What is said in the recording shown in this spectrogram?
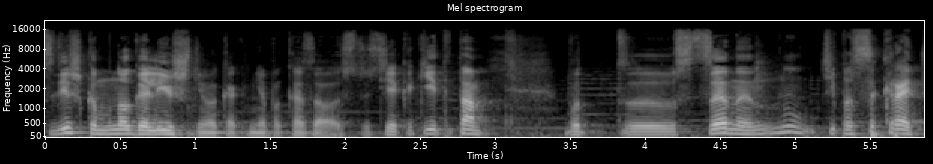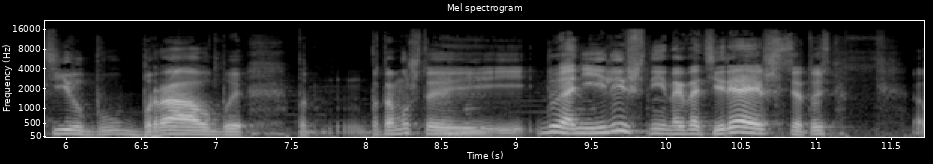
слишком много лишнего, как мне показалось. То есть я какие-то там вот э, сцены, ну, типа сократил бы, убрал бы, пот- потому что, и- ну, они и лишние, иногда теряешься, то есть э,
